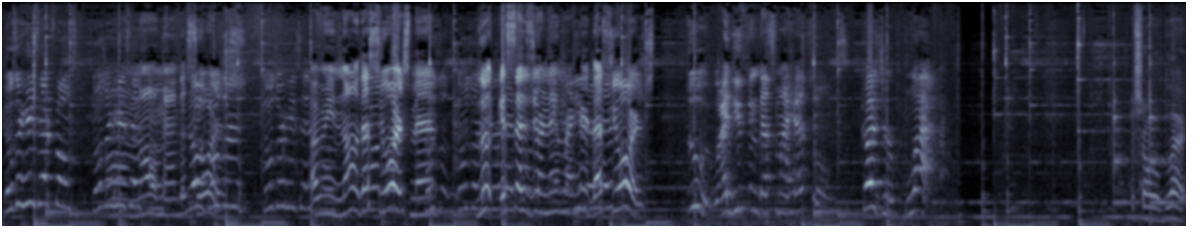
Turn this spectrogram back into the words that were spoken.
Those are his headphones. Those are Oh, his no, man, that's no, yours. Those are, those are his headphones. I mean, no, They're that's yours, mine. man. Those those are Look, your it says your name right here. That's yours. Dude, why do you think that's my headphones? Cause you're black. What's wrong with black?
